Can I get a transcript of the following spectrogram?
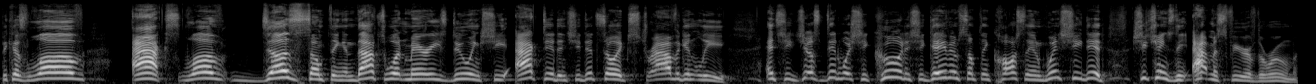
because love acts. Love does something, and that's what Mary's doing. She acted and she did so extravagantly and she just did what she could and she gave him something costly. And when she did, she changed the atmosphere of the room.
